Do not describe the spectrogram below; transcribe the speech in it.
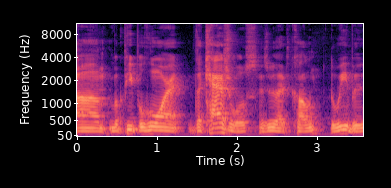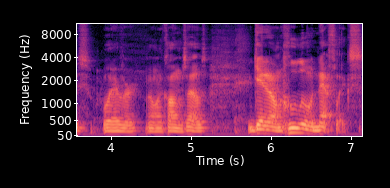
Um, but people who aren't the casuals, as we like to call them, the weeboos, whatever they want to call themselves, get it on Hulu and Netflix,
